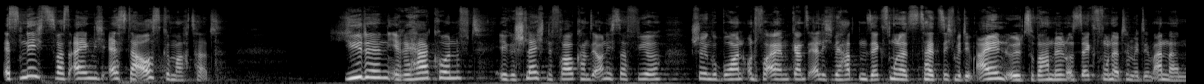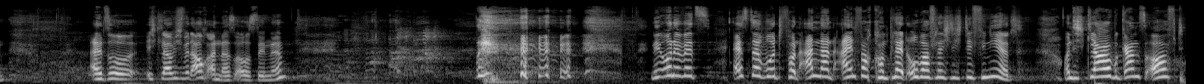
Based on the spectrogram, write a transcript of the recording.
Es ist nichts, was eigentlich Esther ausgemacht hat. Jüdin, ihre Herkunft, ihr Geschlecht, eine Frau kann sie auch nichts dafür, schön geboren und vor allem, ganz ehrlich, wir hatten sechs Monate Zeit, sich mit dem einen Öl zu behandeln und sechs Monate mit dem anderen. Also, ich glaube, ich würde auch anders aussehen, ne? nee, ohne Witz, Esther wurde von anderen einfach komplett oberflächlich definiert. Und ich glaube, ganz oft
